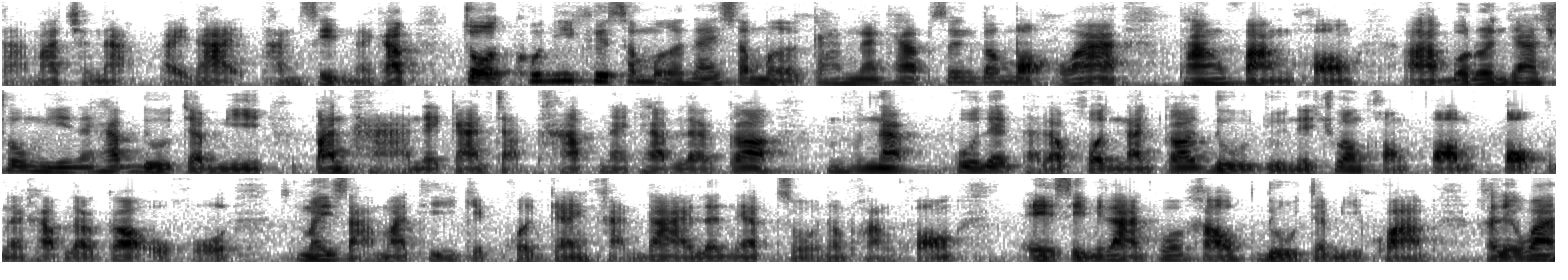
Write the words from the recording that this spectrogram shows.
สามารถชนะไปได้ทั้งสิ้นนะครับโจทย์คู่นี้คือเสมอในเสมอกันนะครับซึ่งต้องบอกว่าทางฝั่งของอ่าโบโลญญาช่วงนี้นะครับดูจะมีปัญหาในการจัดทัพนะครับแล้วก็นักผู้เล่นแต่ละคนนั้นก็ดูอยู่ในช่วงของฟอร์มตกนะครับแล้วก็โอ้โหไม่สามารถที่จะเก็บผลการแข่งขันได้และนะครับส่วนทางฝั่งของเอซิมิลานพวกเขาดูจะมีความเขาเรียกว่า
